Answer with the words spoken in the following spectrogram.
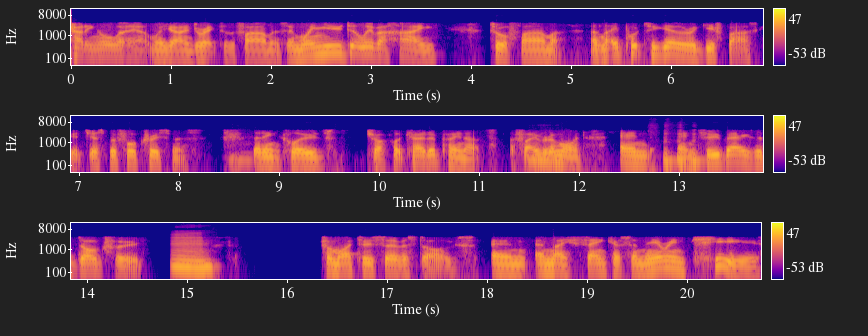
cutting all that out and we're going direct to the farmers. And when you deliver hay to a farmer and they put together a gift basket just before Christmas that includes chocolate coated peanuts, a favourite of mine, and, and two bags of dog food Mm. For my two service dogs and, and they thank us and they're in tears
